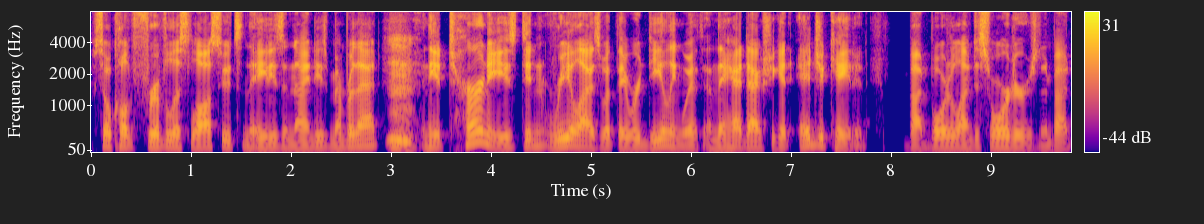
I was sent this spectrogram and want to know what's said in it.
so-called frivolous lawsuits in the 80s and 90s. Remember that? Mm. And the attorneys didn't realize what they were dealing with, and they had to actually get educated about borderline disorders and about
